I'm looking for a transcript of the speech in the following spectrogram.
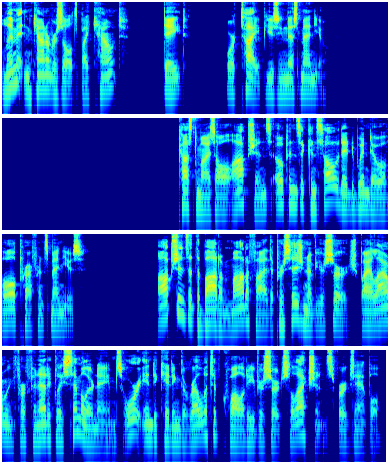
Limit encounter results by count, date, or type using this menu. Customize All Options opens a consolidated window of all preference menus. Options at the bottom modify the precision of your search by allowing for phonetically similar names or indicating the relative quality of your search selections, for example.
